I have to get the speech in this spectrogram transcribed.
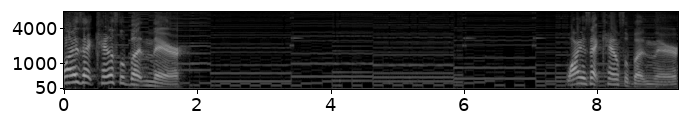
Why is that cancel button there? Why is that cancel button there?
